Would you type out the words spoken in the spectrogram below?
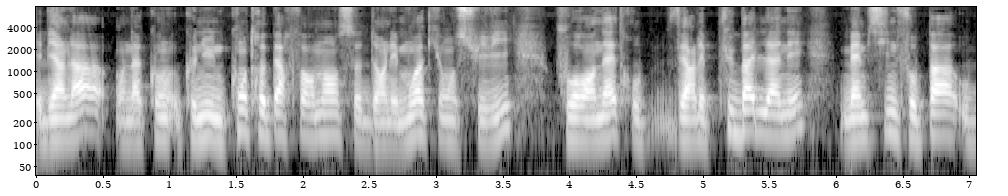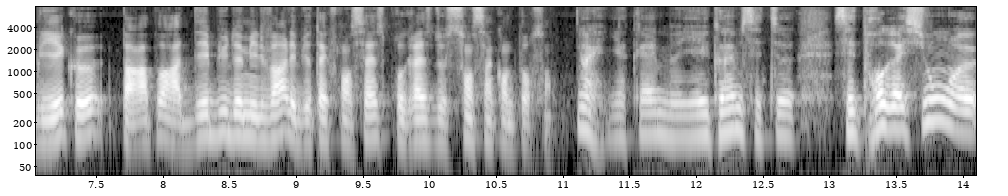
eh bien là, on a connu une contre-performance dans les mois qui ont suivi pour en être vers les plus bas de l'année, même s'il ne faut pas oublier que par rapport à début 2020, les biotech françaises progressent de 150%. Oui, il y a quand même, il y a eu quand même cette, cette progression euh,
